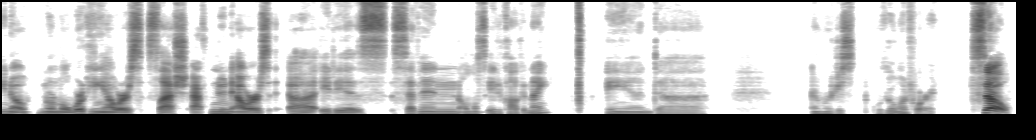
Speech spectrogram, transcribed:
you know, normal working hours slash afternoon hours, uh, it is seven, almost eight o'clock at night. And uh and we're just we're going for it. So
